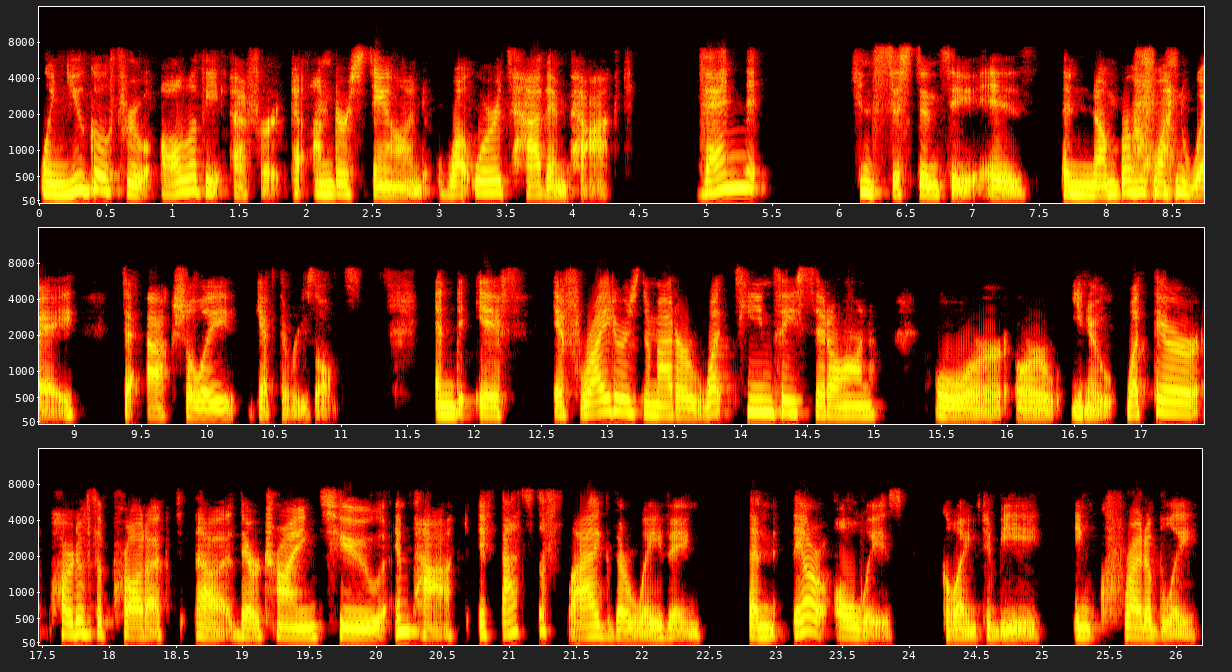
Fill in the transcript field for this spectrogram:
when you go through all of the effort to understand what words have impact, then consistency is the number one way to actually get the results. And if if writers, no matter what team they sit on, or or you know what they're part of the product uh, they're trying to impact, if that's the flag they're waving, then they are always going to be incredibly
